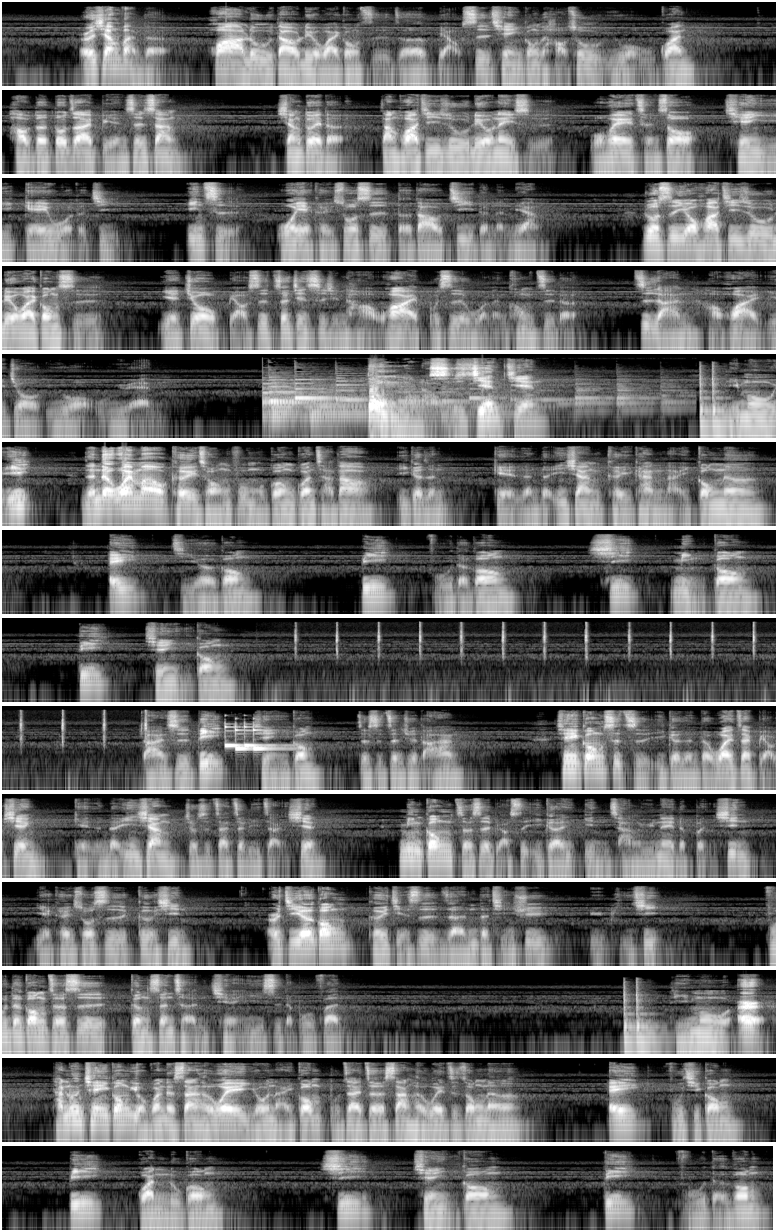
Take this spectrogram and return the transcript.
而相反的。化入到六外宫时，则表示迁移宫的好处与我无关，好的都在别人身上。相对的，当化忌入六内时，我会承受迁移给我的忌，因此我也可以说是得到忌的能量。若是又化忌入六外宫时，也就表示这件事情好坏不是我能控制的。自然好坏也就与我无缘。动脑时间间，题目一：人的外貌可以从父母宫观察到一个人给人的印象，可以看哪一宫呢？A. 己恶宫，B. 福德宫，C. 命宫，D. 迁移宫。答案是 D，迁移宫，这是正确答案。迁移宫是指一个人的外在表现，给人的印象就是在这里展现。命宫则是表示一个人隐藏于内的本性，也可以说是个性。而极恶宫可以解释人的情绪与脾气，福德宫则是更深层潜意识的部分。题目二。谈论迁移宫有关的三合位，有哪一宫不在这三合位之中呢？A. 夫妻宫 B. 官禄宫 C. 迁移宫 D. 福德宫。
